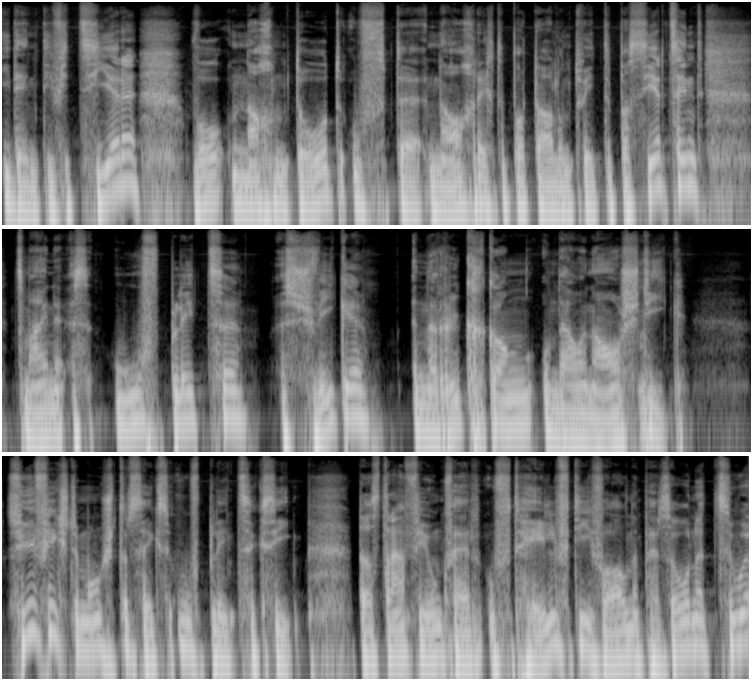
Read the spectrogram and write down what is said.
identifizieren, die nach dem Tod auf den Nachrichtenportalen und Twitter passiert sind. Zum einen ein Aufblitzen, ein Schwiegen, ein Rückgang und auch ein Anstieg. Das häufigste Muster sei das Aufblitzen gewesen. Das treffe ich ungefähr auf die Hälfte von allen Personen zu.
